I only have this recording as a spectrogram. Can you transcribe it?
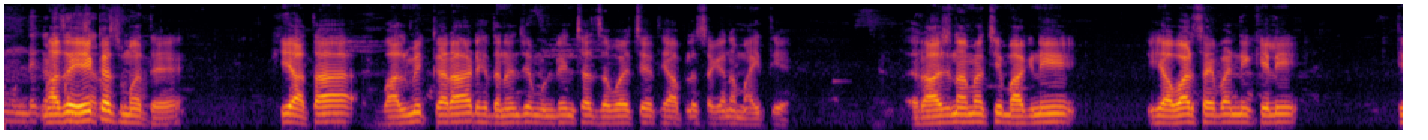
मुंडे माझं एकच मत आहे की आता वाल्मिक कराड हे धनंजय मुंडेंच्या जवळचे आहेत हे आपल्या सगळ्यांना माहिती आहे. राजीनाम्याची मागणी ही आव्हाड साहेबांनी केली ती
